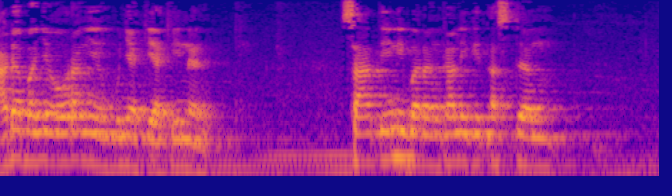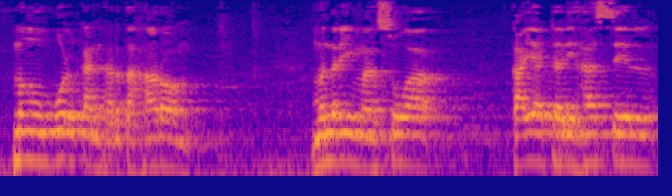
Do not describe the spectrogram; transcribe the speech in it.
Ada banyak orang yang punya keyakinan saat ini barangkali kita sedang mengumpulkan harta haram, menerima suap, kaya dari hasil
